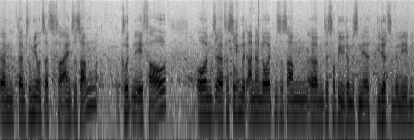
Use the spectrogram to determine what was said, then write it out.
ähm, dann tun wir uns als Verein zusammen, gründen e.V. und äh, versuchen mit anderen Leuten zusammen ähm, das Hobby wieder ein bisschen mehr wiederzubeleben.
